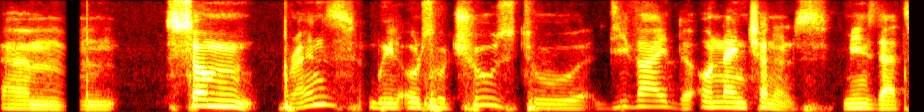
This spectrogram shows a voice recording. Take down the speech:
Um, some brands will also choose to divide the online channels. Means that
